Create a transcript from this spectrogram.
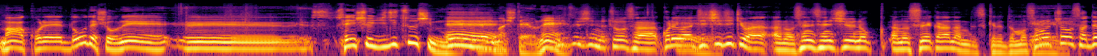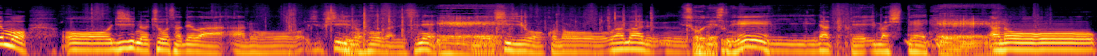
まあこれ、どうでしょうね、えー、先週、時事通信もやりましたよね、えー、時事通信の調査、これは実施時期は、あの先々週のあの末からなんですけれども、その調査でも、えー、お時事の調査では、あの不支持の方がですね、えー、支持をこの上回るそうですね。になっていまして、えー、あのこ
